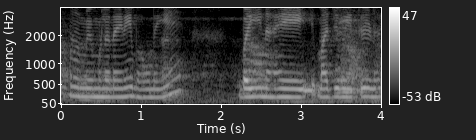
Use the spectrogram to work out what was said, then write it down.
म्हणून मी म्हणलं नाही नाही भाऊ नाही आहे बहीण आहे माझी मैत्रीण आहे.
